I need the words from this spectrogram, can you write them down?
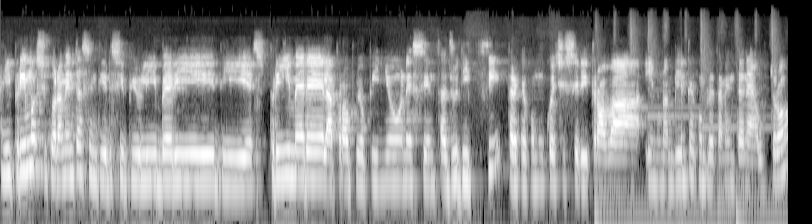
Il primo sicuramente a sentirsi più liberi di esprimere la propria opinione senza giudizi, perché comunque ci si ritrova in un ambiente completamente neutro,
